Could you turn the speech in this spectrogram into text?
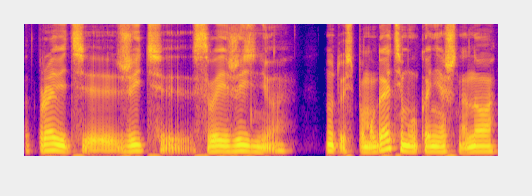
отправить э, жить э, своей жизнью. Ну, то есть помогать ему, конечно, но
